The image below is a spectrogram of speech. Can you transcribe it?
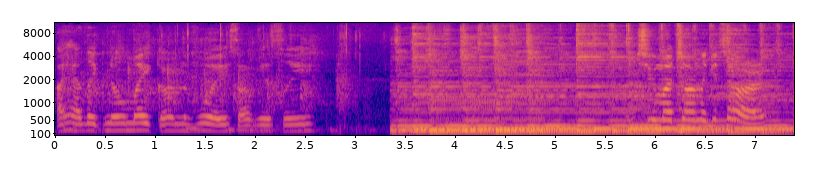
I had like no mic on the voice, obviously. Too much on the guitar.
